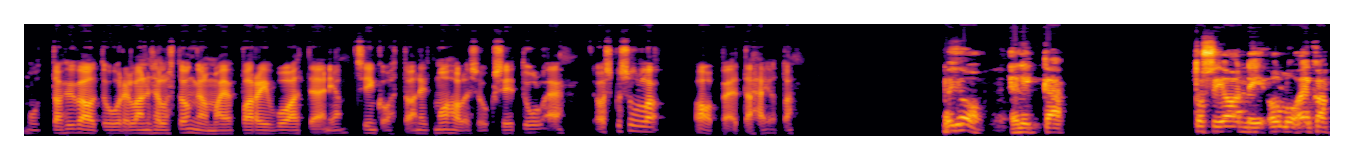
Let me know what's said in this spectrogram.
mutta hyvällä tuurilla niin sellaista ongelmaa jo pari vuoteen ja siinä kohtaa niitä mahdollisuuksia tulee. Olisiko sulla AP tähän jotain? No joo, eli tosiaan niin ollut aika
